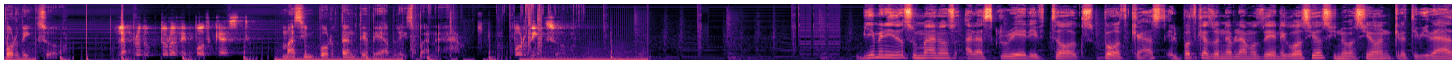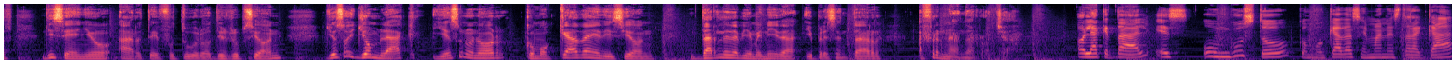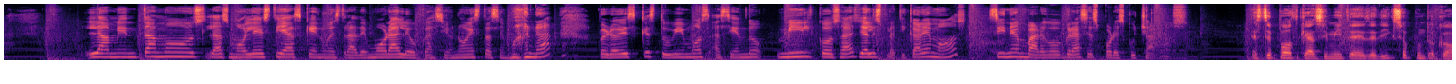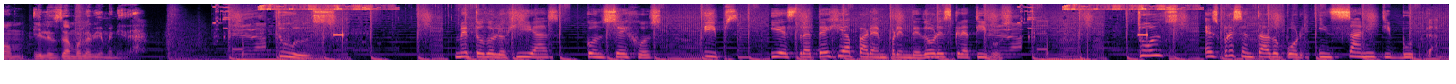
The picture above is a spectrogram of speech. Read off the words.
Por Dixo. La productora de podcast más importante de habla hispana. Por Dixo. Bienvenidos humanos a las Creative Talks Podcast, el podcast donde hablamos de negocios, innovación, creatividad, diseño, arte, futuro, disrupción. Yo soy John Black y es un honor, como cada edición, darle la bienvenida y presentar a Fernanda Rocha. Hola, ¿qué tal? Es un gusto, como cada semana, estar acá Lamentamos las molestias que nuestra demora le ocasionó esta semana, pero es que estuvimos haciendo mil cosas, ya les platicaremos. Sin embargo, gracias por escucharnos. Este podcast se emite desde Dixo.com y les damos la bienvenida. Tools. Metodologías, consejos, tips y estrategia para emprendedores creativos. Tools es presentado por Insanity Bootcamp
